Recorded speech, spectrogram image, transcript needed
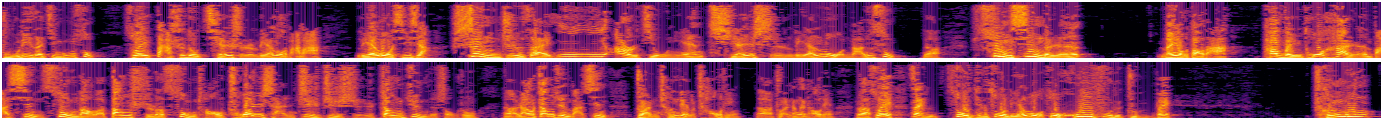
主力在进攻宋。所以大石就遣使联络韃靼，联络西夏，甚至在一一二九年遣使联络南宋啊。送信的人没有到达，他委托汉人把信送到了当时的宋朝川陕制置使张俊的手中啊。然后张俊把信转呈给了朝廷啊，转呈给朝廷是吧？所以在做这个做联络、做恢复的准备，成功。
